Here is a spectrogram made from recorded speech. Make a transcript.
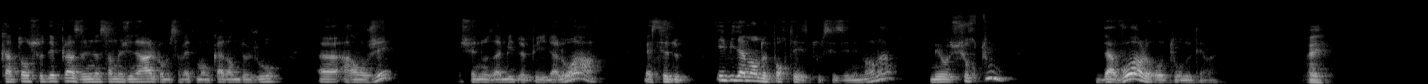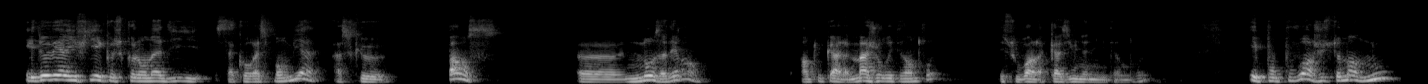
quand on se déplace dans une assemblée générale, comme ça va être mon cas dans deux jours, euh, à Angers, chez nos amis de Pays de la Loire, ben, c'est évidemment de porter tous ces éléments-là, mais surtout d'avoir le retour de terrain. Et de vérifier que ce que l'on a dit, ça correspond bien à ce que pensent euh, nos adhérents, en tout cas la majorité d'entre eux et souvent la quasi-unanimité entre eux, et pour pouvoir justement, nous,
